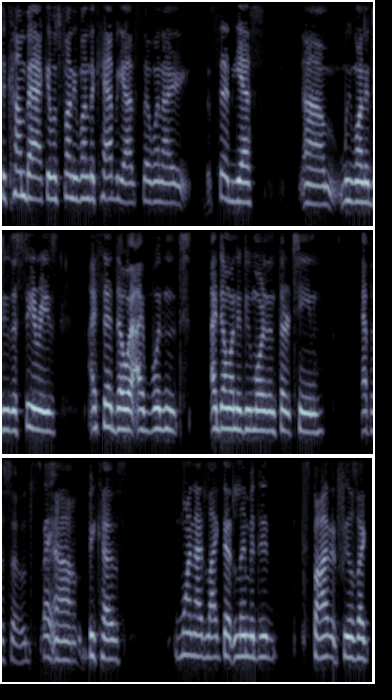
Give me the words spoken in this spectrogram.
to come back, it was funny. One of the caveats, though, when I said yes, um, we want to do the series I said though I wouldn't. I don't want to do more than thirteen episodes, right? Uh, because one, I like that limited spot. It feels like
